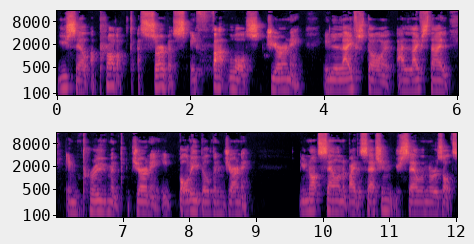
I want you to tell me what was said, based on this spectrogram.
You sell a product, a service, a fat loss journey, a lifestyle, a lifestyle improvement journey, a bodybuilding journey. You're not selling it by the session, you're selling the results.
